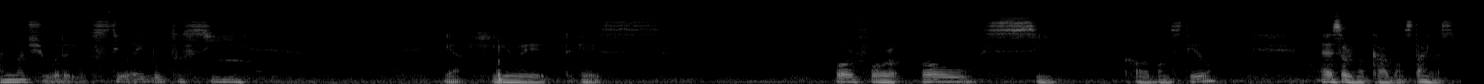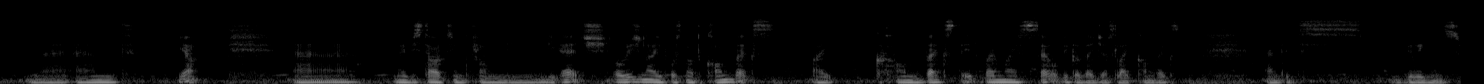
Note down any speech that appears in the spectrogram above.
I'm not sure whether you're still able to see. Yeah here it is. 440C carbon steel. Uh, sorry not carbon stainless. Uh, and yeah. Uh, maybe starting from the the edge. Originally it was not convex. I convexed it by myself because I just like convex. And it's believe me it's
